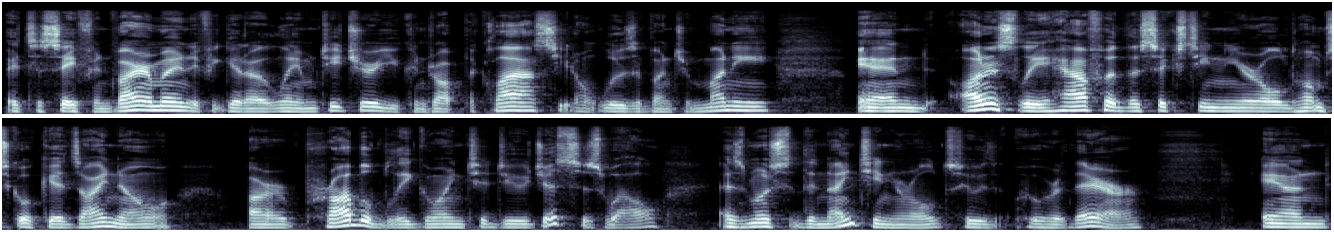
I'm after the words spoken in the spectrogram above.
It's a safe environment. If you get a lame teacher, you can drop the class, you don't lose a bunch of money. And honestly, half of the 16 year old homeschool kids I know are probably going to do just as well as most of the 19 year olds who, who are there. And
